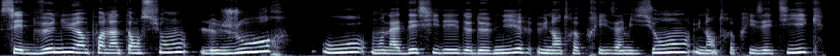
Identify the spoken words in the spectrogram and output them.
c'est devenu un point d'intention le jour où on a décidé de devenir une entreprise à mission, une entreprise éthique,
